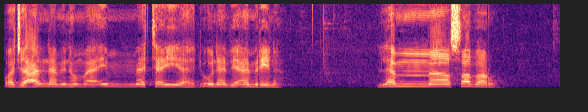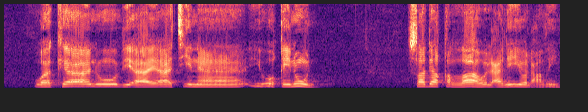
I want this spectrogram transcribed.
وجعلنا منهم أئمة يهدون بأمرنا. لما صبروا وكانوا بآياتنا يوقنون. صدق الله العلي العظيم.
